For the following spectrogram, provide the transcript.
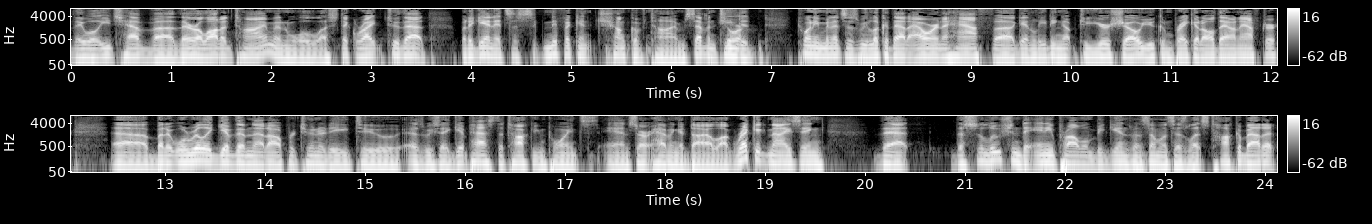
they will each have uh, their allotted time, and we'll uh, stick right to that. But again, it's a significant chunk of time, seventeen to twenty minutes as we look at that hour and a half. Uh, again, leading up to your show, you can break it all down after, uh, but it will really give them that opportunity to, as we say, get past the talking points and start having a dialogue, recognizing that the solution to any problem begins when someone says, let's talk about it.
